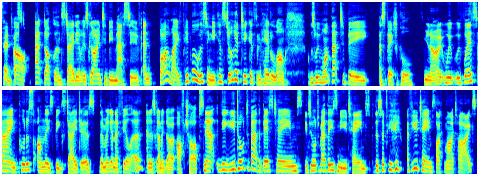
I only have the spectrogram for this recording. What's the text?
Fantastic. Oh, at Dockland Stadium is going to be massive. And by the way, if people are listening, you can still get tickets and head along because we want that to be a spectacle. You know, we, if we're saying put us on these big stages, then we're going to feel it and it's going to go off chops. Now, you talked about the best teams, you talked about these new teams, but there's a few a few teams like my Tigers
